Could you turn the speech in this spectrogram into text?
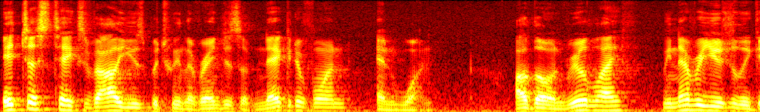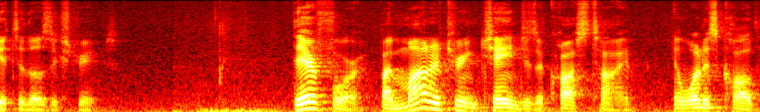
It just takes values between the ranges of negative 1 and 1, although in real life, we never usually get to those extremes. Therefore, by monitoring changes across time in what is called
